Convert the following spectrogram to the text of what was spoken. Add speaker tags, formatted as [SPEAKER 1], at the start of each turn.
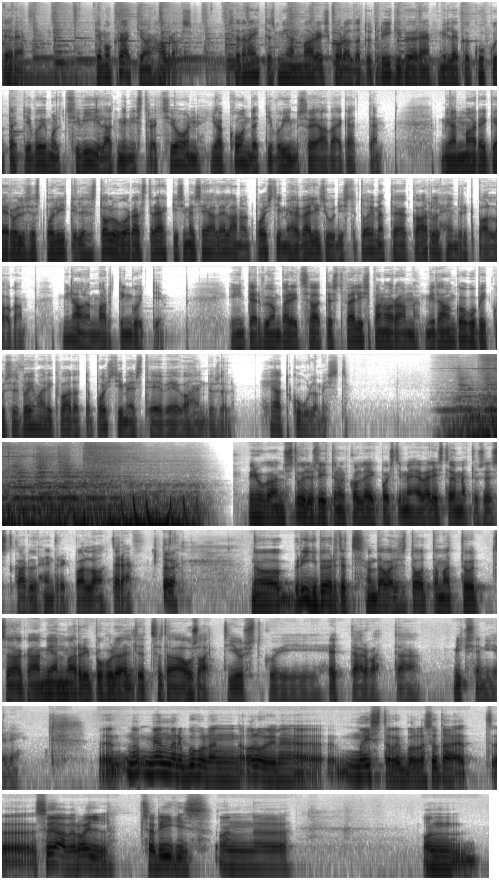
[SPEAKER 1] tere! demokraatia on habras. seda näitas Myanmaris korraldatud riigipööre, millega kukutati võimult tsiviiladministratsioon ja koondati võim sõjaväe kätte. Myanmari keerulisest poliitilisest olukorrast rääkisime seal elanud Postimehe välisuudiste toimetaja Karl-Hendrik Palloga. mina olen Martin Kuti. intervjuu on pärit saatest Välispanoraam, mida on kogupikkuses võimalik vaadata Postimees tv vahendusel. head kuulamist! Minuga on stuudios liitunud kolleeg Postimehe välistoimetusest Karl-Hendrik Pallo, tere!
[SPEAKER 2] tere!
[SPEAKER 1] no riigipöörded on tavaliselt ootamatud, aga Myanmari puhul öeldi, et seda osati justkui ette arvata. miks see nii oli?
[SPEAKER 2] no Myanmari puhul on oluline mõista võib-olla seda, et äh, sõjaväe roll seal riigis on, äh, on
